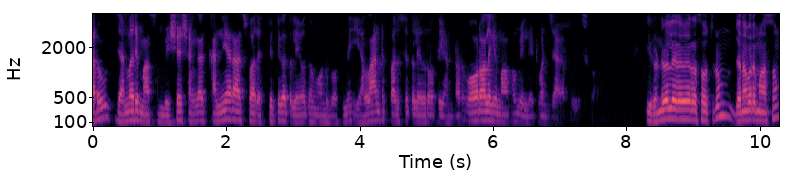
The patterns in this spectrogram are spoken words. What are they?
ఆరు జనవరి మాసం విశేషంగా కన్యా రాశి వారి స్థితిగతులు ఏ విధంగా ఉండబోతుంది? ఎలాంటి పరిస్థితులు ఎదురవుతాయి అంటారు? ఓవరాల్గా ఈ మాసం వీళ్ళు ఎటువంటి జాగ్రత్తలు తీసుకోవాలి? ఈ రెండు వేల ఇరవై ఆరో సంవత్సరం జనవరి మాసం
